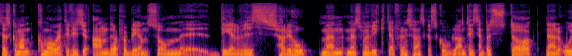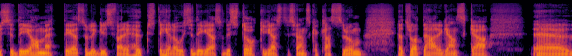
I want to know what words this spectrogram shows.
Sen ska man komma ihåg att det finns ju andra problem som eh, delvis hör ihop men, men som är viktiga för den svenska skolan. Till exempel stök. När OECD har mätt det så ligger Sverige högst i hela OECD, alltså det stökigast i svenska klassrum. Jag tror att det här är ganska eh,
